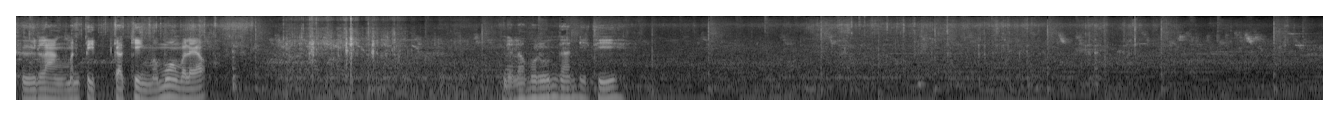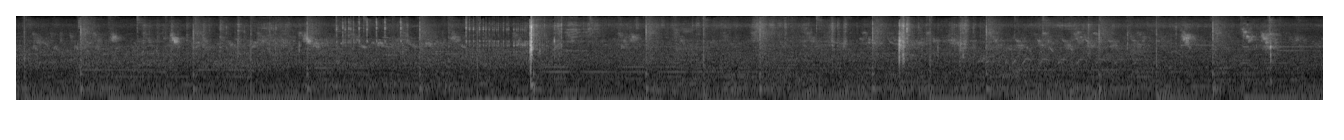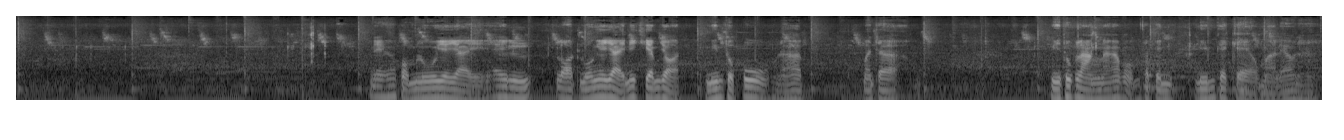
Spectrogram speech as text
คือรังมันติดกับกิ่งมะม่วงไปแล้ว เดี๋ยวเรามาลุ้นกันอีกที นี่ครับผมรูใหญ่ๆไอ้หลอดหลวงใหญ่ๆนี่เคียมหยอดมิมตัวผู้นะครับ มันจะมีทุกรังนะครับ ผมจะเป็นมิมแก่ๆออกมาแล้วนะฮะ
